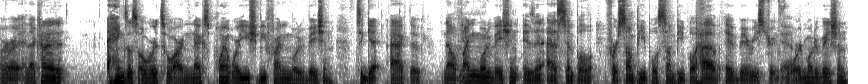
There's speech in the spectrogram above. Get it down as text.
All right, and that kind of hangs us over to our next point where you should be finding motivation to get active. Now, finding motivation isn't as simple for some people. Some people have a very straightforward motivation.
